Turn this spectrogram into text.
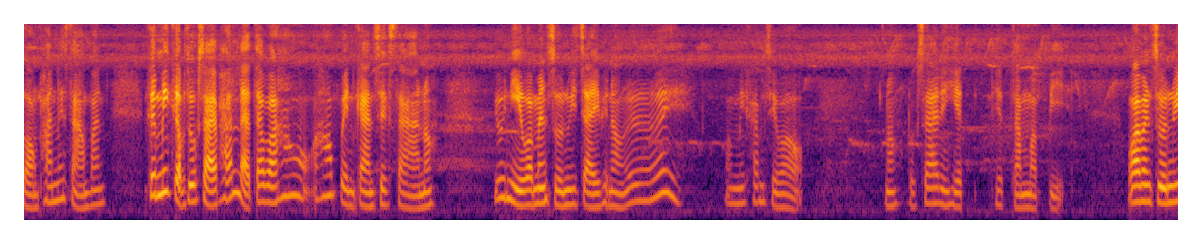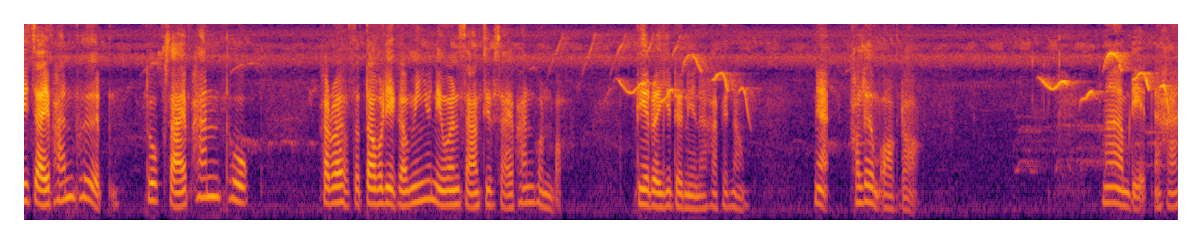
สองพันหรือสามพันคือมีเกือบทุกสายพันธุ์แหละแต่ว่าเขาเขาเป็นการศึกษาเนาะยู่นี่ว่ามันศูนย์วิจัยพี่น้องเอ้ยว่ามีคำสิเว่าเนาะลูกชายนี่เฮ็ดเฮ็ดตำมาปี ว่ามันศูนย์วิจัยพันธุ์พืชทุกสายพันธุ์ทุกคาดว่าสตรอเบอรี่ก็มีอยู่นี่วันสามสิบสายพันธุ์คนบอกเตียเลยอยู่เดี๋ยวนี้นะคะพี่น้องเนี่ยเขาเริ่มออกดอกมาอัปเดตนะคะ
